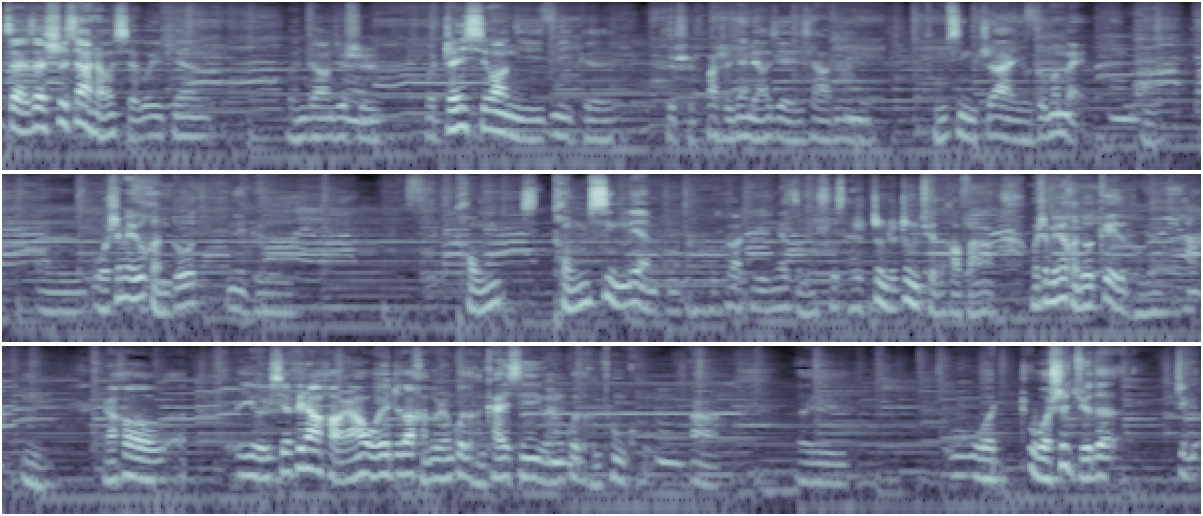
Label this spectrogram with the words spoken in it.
在在事项上，我写过一篇文章，就是嗯我真希望你那个就是花时间了解一下那个同性之爱有多么美。嗯啊呃，我身边有很多那个同同性恋朋友，我不知道这个应该怎么说才是政治正确的，好烦啊！我身边有很多 gay 的朋友。啊，嗯，然后、呃有一些非常好，然后我也知道很多人过得很开心，有人过得很痛苦，嗯啊，呃，我我是觉得这个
